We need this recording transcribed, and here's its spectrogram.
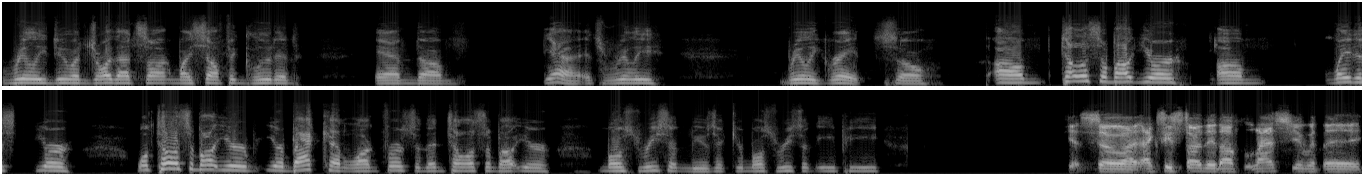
really do enjoy that song, myself included, and um, yeah, it's really really great. So, um, tell us about your um, latest your well tell us about your your back catalog first and then tell us about your most recent music your most recent ep yes so i actually started off last year with a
